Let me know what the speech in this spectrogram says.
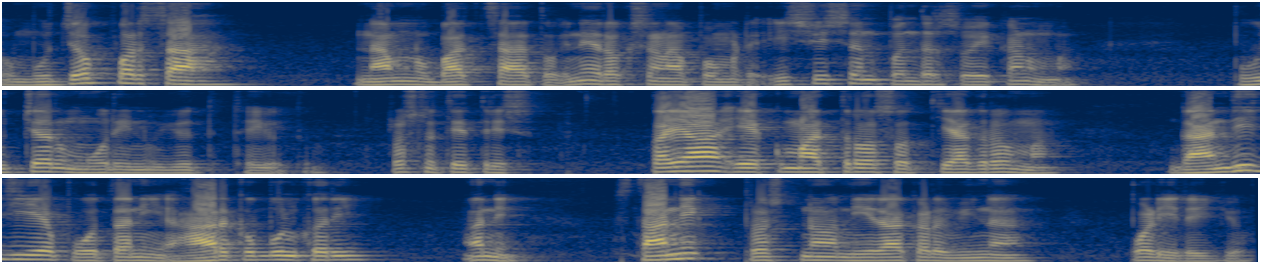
તો મુઝફ્ફર શાહ નામનો બાદશાહ હતો, એને રક્ષણ આપવા માટે ઈસવીસન પંદરસો એકાણુંમાં ભૂચર મોરીનું યુદ્ધ થયું હતું. પ્રશ્ન તેત્રીસ, કયા એકમાત્ર સત્યાગ્રહમાં ગાંધીજીએ પોતાની હાર કબૂલ કરી અને સ્થાનિક પ્રશ્ન નિરાકરણ વિના પડી રહ્યો?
